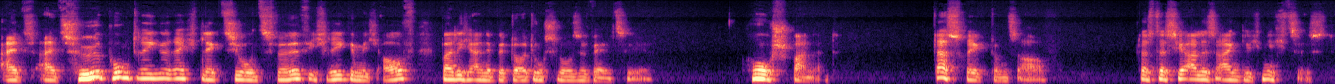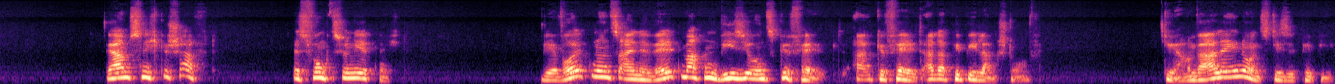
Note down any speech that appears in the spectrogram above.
als, als Höhepunkt regelrecht Lektion 12. Ich rege mich auf, weil ich eine bedeutungslose Welt sehe. Hochspannend. Das regt uns auf, dass das hier alles eigentlich nichts ist. Wir haben es nicht geschafft. Es funktioniert nicht. Wir wollten uns eine Welt machen, wie sie uns gefällt, gefällt, à la Pippi Langstrumpf. Die haben wir alle in uns, diese Pippi.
